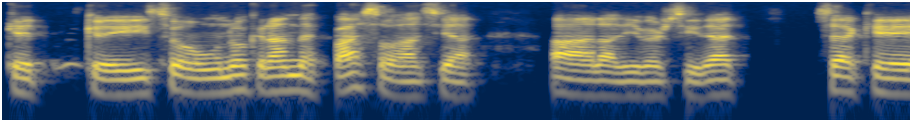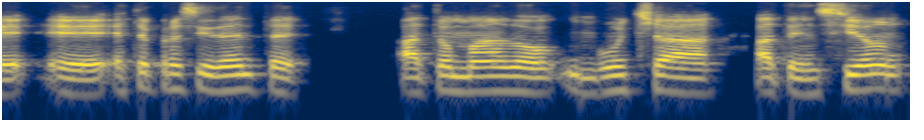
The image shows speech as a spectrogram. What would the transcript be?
que, que hizo unos grandes pasos hacia la diversidad. O sea que este presidente ha tomado mucha atención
